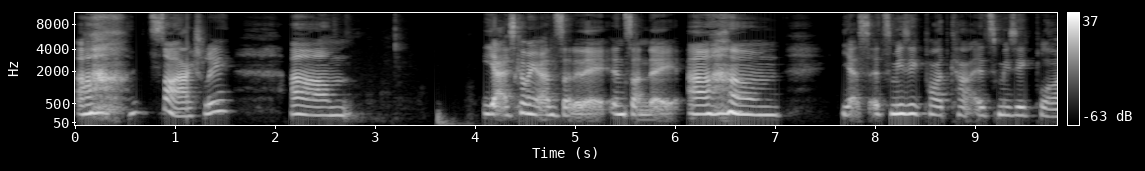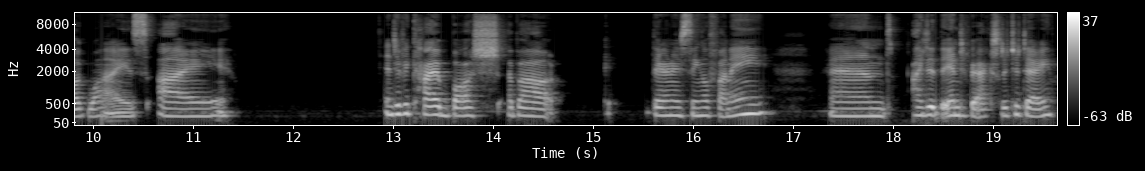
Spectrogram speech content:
Uh, it's not actually. Um, yeah, it's coming out on Saturday, and Sunday. Um, yes, it's music podcast. It's music blog wise. I interviewed Kai Bosch about their new single "Funny," and I did the interview actually today.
